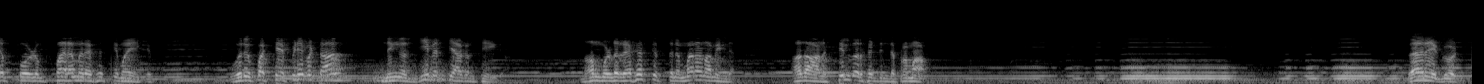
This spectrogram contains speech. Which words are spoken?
എപ്പോഴും പരമരഹസ്യമായിരിക്കും. ഒരു പക്ഷേ പിടിപെട്ടാൽ നിങ്ങൾ ജീവത്യാഗം ചെയ്യുക. നമ്മളുടെ രഹസ്യത്തിന് മരണമില്ല. അതാണ് സിൽവർ ഹെഡിന്റെ പ്രമാണം. Very good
